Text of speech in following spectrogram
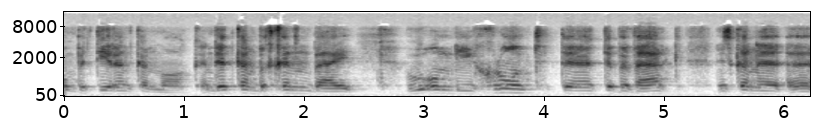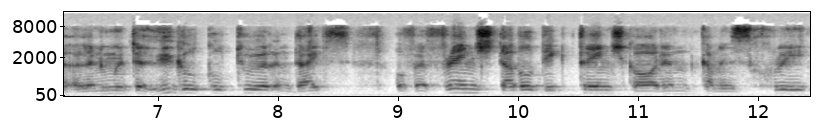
kompeterend kan maak. En dit kan begin by hoe om die grond te te bewerk. Mens kan 'n uh, hulle noem dit 'n hugelkultuur in Duits of 'n French double dig trench garden kan mens groei.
